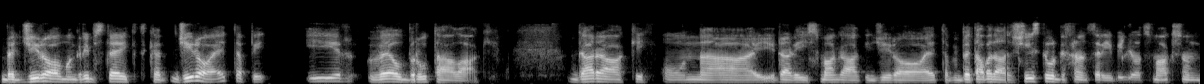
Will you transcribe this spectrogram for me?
Bet Giro man gribas teikt, ka Giro etapi ir vēl brutālāki. Garāki un uh, ir arī smagāki Giro etapi. Bet tāpat šīs Tour de France arī bija ļoti smags. Un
